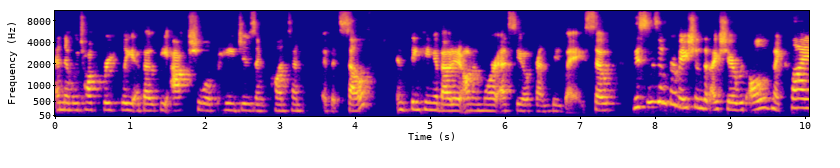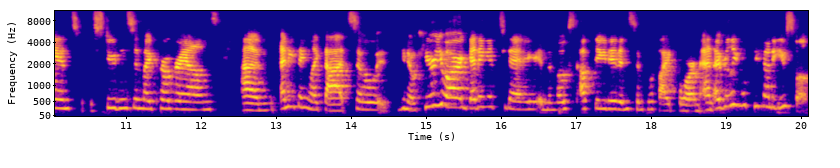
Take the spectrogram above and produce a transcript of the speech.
and then we talked briefly about the actual pages and content of itself and thinking about it on a more SEO friendly way. So, this is information that I share with all of my clients, with the students in my programs, um, anything like that. So, you know, here you are getting it today in the most updated and simplified form. And I really hope you found it useful.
